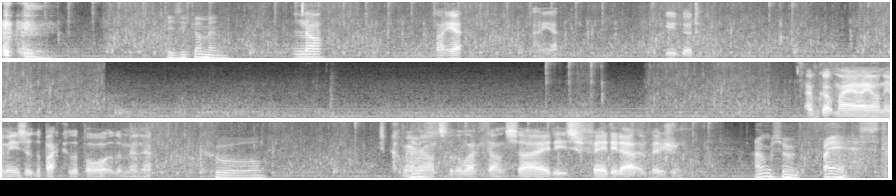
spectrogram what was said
Is he coming? No. Not yet. Not yet. You good. I've got my eye on him. enemies at the back of the boat at the minute. Cool. He's coming around to the left hand side. He's faded out of vision. I'm going fast.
